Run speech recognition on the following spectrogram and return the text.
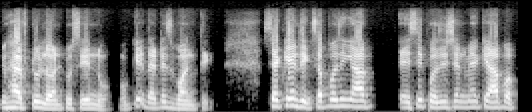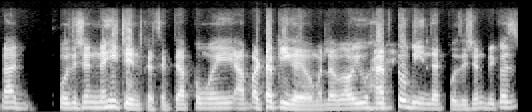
you have to learn to say no okay that is one thing second thing supposing आप ऐसी पोजिशन में कि आप अपना पोजिशन नहीं चेंज कर सकते आपको वही आप अटक ही गए हो मतलब you have to be in that position because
